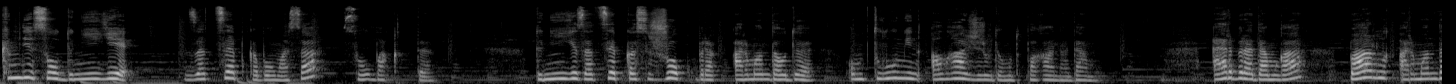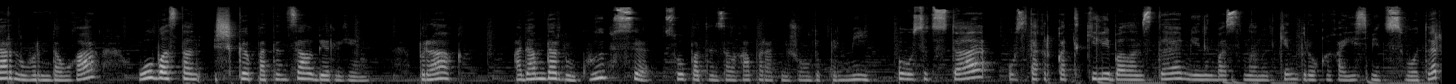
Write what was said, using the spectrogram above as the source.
кімде сол дүниеге зацепка болмаса сол бақытты. Дүниеге зацепкасы жоқ бірақ армандауды ұмтылу мен алға жүруді ұмытпаған адам. Әрбір адамға барлық армандарын орындауға о бастан ішкі потенциал берілген. Бірақ адамдардың көбісі сол потенциалға апаратын жолды білмейді осы тұста осы тақырыпқа тікелей байланысты менің басымнан өткен бір оқиға есіме түсіп отыр.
